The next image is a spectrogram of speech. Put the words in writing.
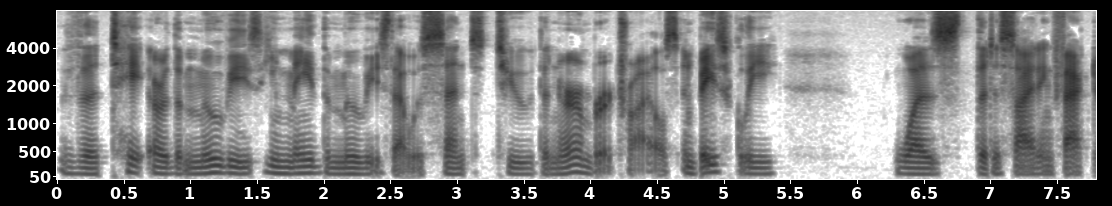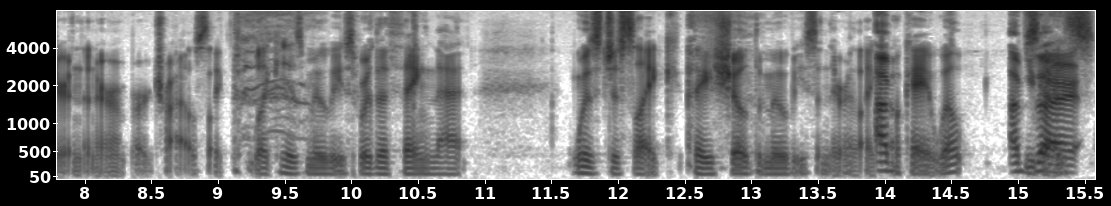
the tape or the movies, he made the movies that was sent to the Nuremberg trials and basically was the deciding factor in the Nuremberg trials. Like like his movies were the thing that was just like they showed the movies and they were like, I'm- okay, well, I'm you sorry. guys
